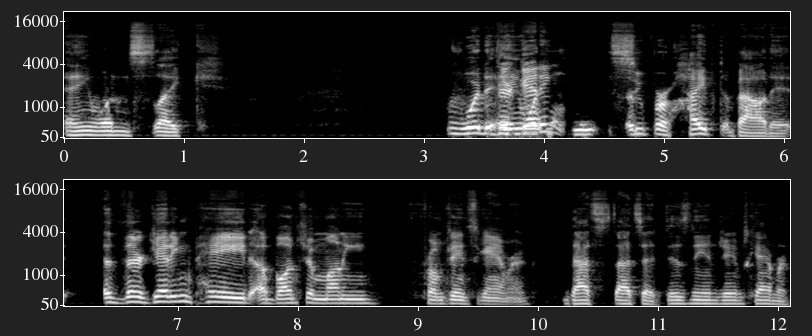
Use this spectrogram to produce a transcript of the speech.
anyone's like. Would They're anyone getting- be super hyped about it? They're getting paid a bunch of money from James Cameron. That's that's it. Disney and James Cameron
